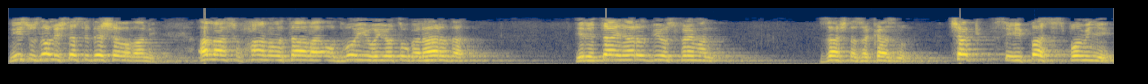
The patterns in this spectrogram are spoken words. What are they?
nisu znali šta se dešava vani. Allah subhanahu wa ta'ala odvojio i od toga naroda, jer je taj narod bio spreman zašta za kaznu. Čak se i pas spominje,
